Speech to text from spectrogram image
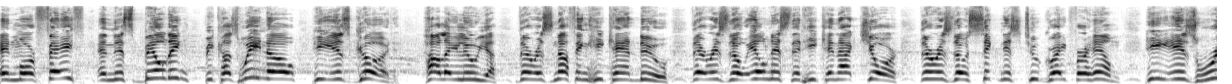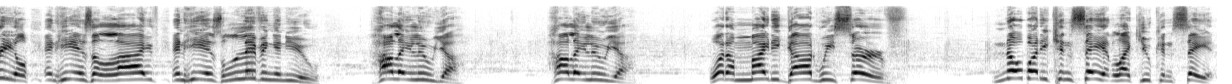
and more faith in this building because we know He is good. Hallelujah. There is nothing He can't do. There is no illness that He cannot cure. There is no sickness too great for Him. He is real and He is alive and He is living in you. Hallelujah. Hallelujah. What a mighty God we serve. Nobody can say it like you can say it.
